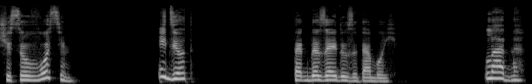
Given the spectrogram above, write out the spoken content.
«Часов восемь?» Идет. «Тогда зайду за тобой». «Ладно».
